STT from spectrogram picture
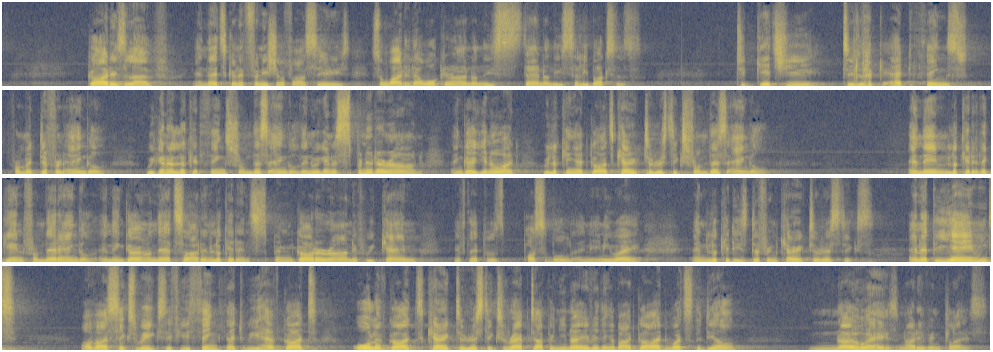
God is love. And that's going to finish off our series. So, why did I walk around on these, stand on these silly boxes? To get you to look at things from a different angle. We're going to look at things from this angle, then we're going to spin it around and go, you know what? We're looking at God's characteristics from this angle. And then look at it again from that angle, and then go on that side and look at it and spin God around if we can, if that was possible in any way, and look at his different characteristics. And at the end, of our six weeks, if you think that we have got all of God's characteristics wrapped up and you know everything about God, what's the deal? No way, it's not even close.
